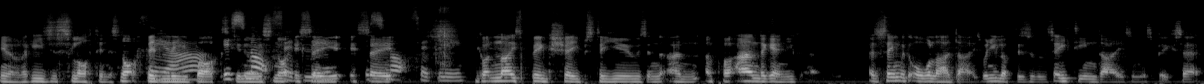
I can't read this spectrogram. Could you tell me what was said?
you know like easy to slot in. It's not a fiddly are. box. It's you know, not it's not. It's a it's, It's a not fiddly. you got nice big shapes to use and and, and put and again you as same with all our dies. When you look, there's there's 18 dies in this big set.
